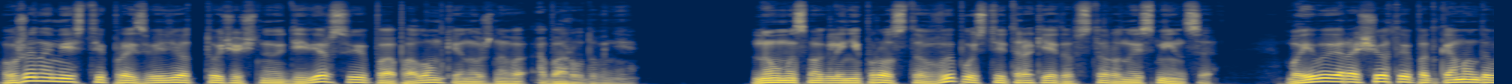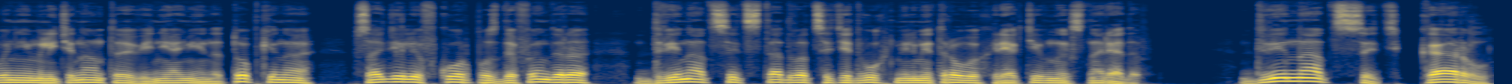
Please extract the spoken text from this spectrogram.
уже на месте произведет точечную диверсию по поломке нужного оборудования. Но мы смогли не просто выпустить ракету в сторону эсминца, Боевые расчеты под командованием лейтенанта Вениамина Топкина всадили в корпус «Дефендера» 12 122 миллиметровых реактивных снарядов. 12, Карл!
